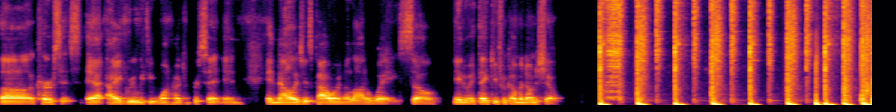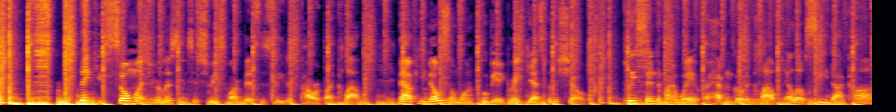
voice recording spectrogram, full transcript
uh, curses. I agree with you 100%. And, and knowledge is power in a lot of ways. So, anyway, thank you for coming on the show. Thank you so much for listening to Street Smart Business Leaders powered by Clout. Now, if you know someone who'd be a great guest for the show, please send them my way or have them go to cloutllc.com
